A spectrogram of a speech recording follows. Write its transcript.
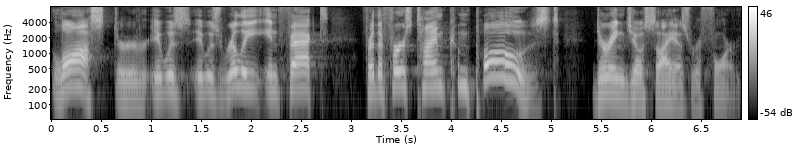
lost, or it was, it was really, in fact, for the first time composed during Josiah's reform.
